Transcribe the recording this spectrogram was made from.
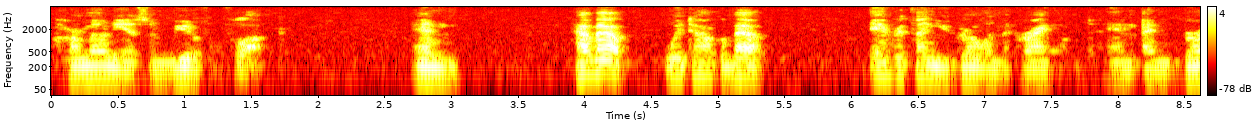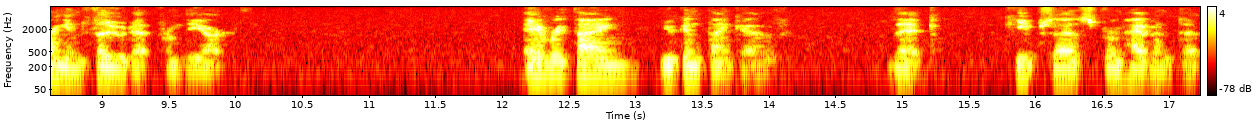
harmonious and beautiful flock and how about we talk about everything you grow in the ground and, and bringing food up from the earth? Everything you can think of that keeps us from having to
